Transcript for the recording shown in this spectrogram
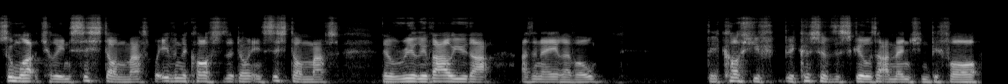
some will actually insist on maths, but even the courses that don't insist on maths, they'll really value that as an A level because you've because of the skills that I mentioned before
